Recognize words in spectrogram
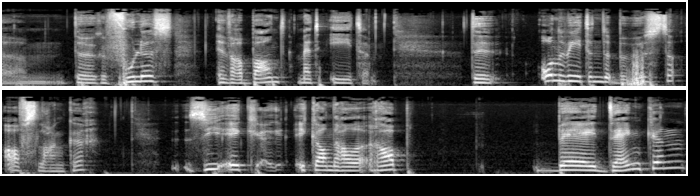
um, de gevoelens in verband met eten. De onwetende, bewuste afslanker zie ik, ik kan er al rap bij denken,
